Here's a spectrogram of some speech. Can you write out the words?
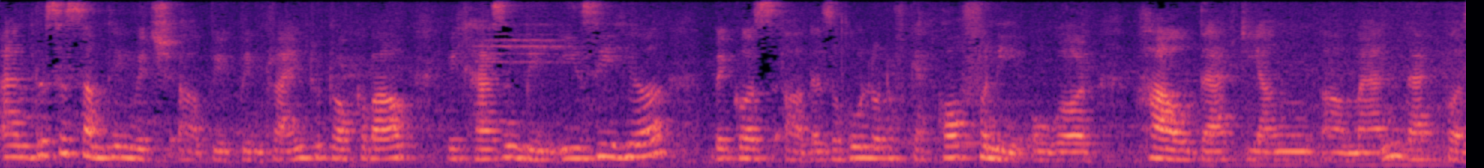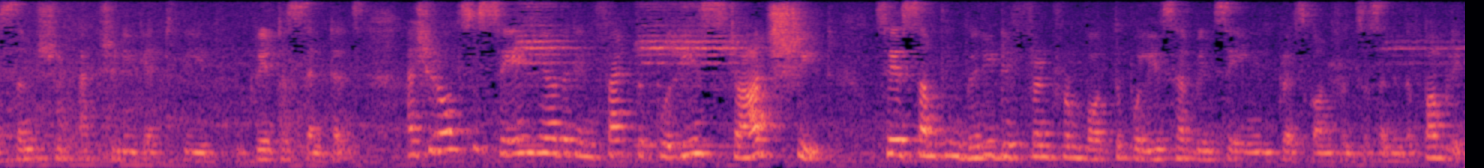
And this is something which uh, we've been trying to talk about. It hasn't been easy here because uh, there's a whole lot of cacophony over how that young uh, man, that person should actually get the greatest sentence. I should also say here that in fact the police charge sheet says something very different from what the police have been saying in press conferences and in the public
